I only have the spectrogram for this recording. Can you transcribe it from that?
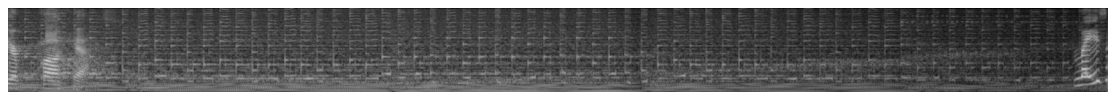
Care podcast. laser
